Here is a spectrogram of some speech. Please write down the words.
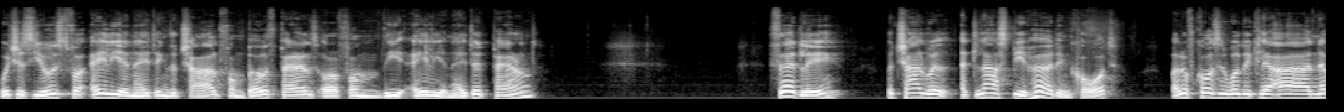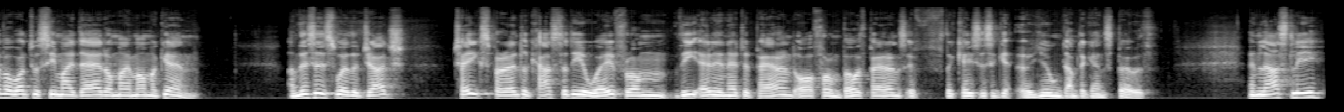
which is used for alienating the child from both parents or from the alienated parent. Thirdly, the child will at last be heard in court, but of course it will declare, ah, I never want to see my dad or my mom again. And this is where the judge takes parental custody away from the alienated parent or from both parents if the case is a Jugendamt uh, against both. And lastly,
